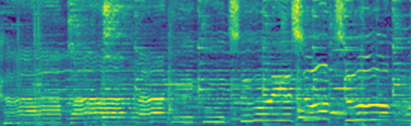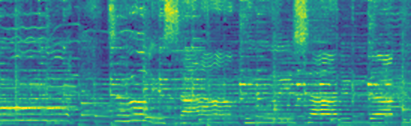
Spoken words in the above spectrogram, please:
Kapan lagi ku tulis untukmu Tulisan-tulisan indahku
